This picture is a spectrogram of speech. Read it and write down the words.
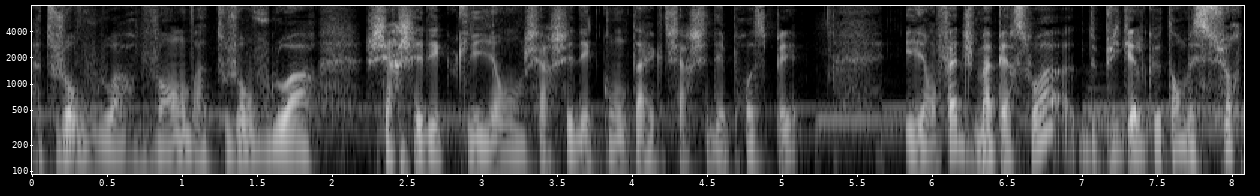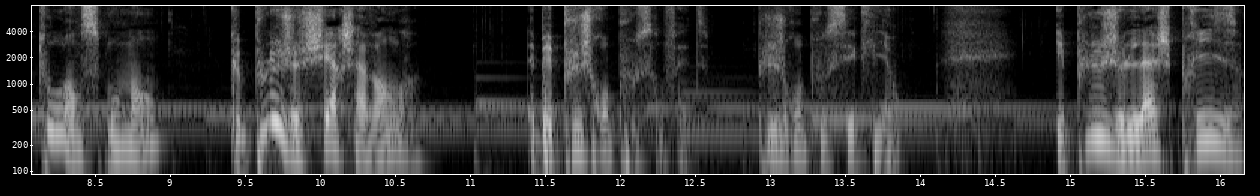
à toujours vouloir vendre, à toujours vouloir chercher des clients, chercher des contacts, chercher des prospects. Et en fait, je m'aperçois depuis quelque temps, mais surtout en ce moment, que plus je cherche à vendre, eh bien plus je repousse en fait. Plus je repousse ces clients. Et plus je lâche prise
